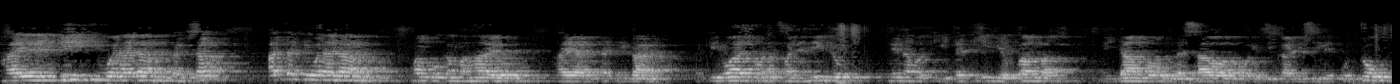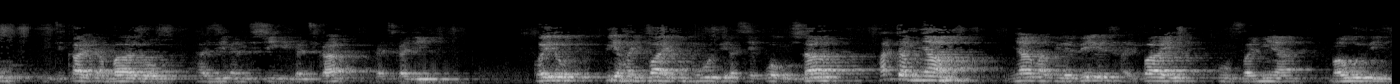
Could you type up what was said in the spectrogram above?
hayaingii wanadamu kabisa. Hata ki wanadamu mambo kama hayo hayatakikani. Lakini watu wanafanya hivyo tena wakiitakidi kwamba ni jambo la sawa kwa itikadi zile potofu itikadi ambazo hazina misingi katika katika dini. Kwa hiyo pia haifai kumuudhi asiyekuwa Muislamu hata mnyama. Mnyama vile vile haifai kumfanyia maudhi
